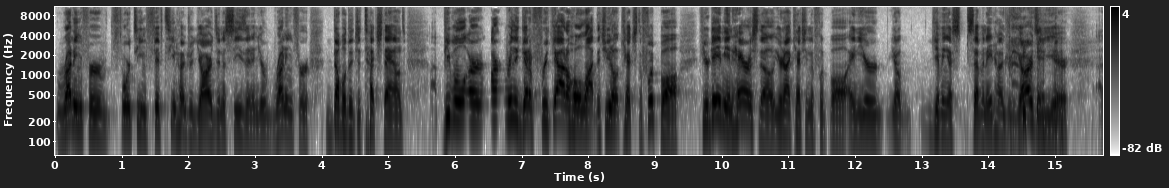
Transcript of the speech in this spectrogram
running for 14, 1500 yards in a season and you're running for double digit touchdowns, uh, people are, aren't really going to freak out a whole lot that you don't catch the football. If you're Damien Harris, though, you're not catching the football and you're, you know, giving us seven, 800 yards a year. Uh,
